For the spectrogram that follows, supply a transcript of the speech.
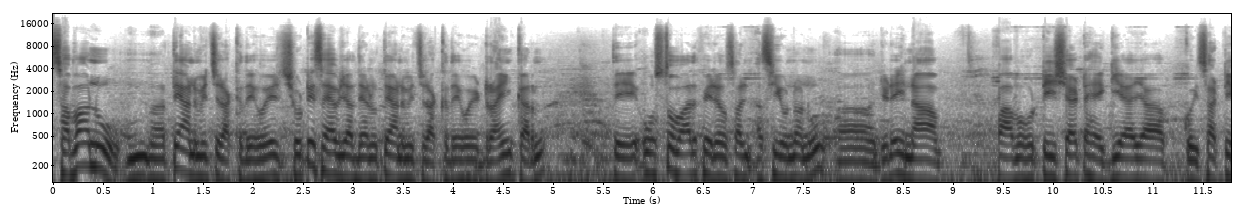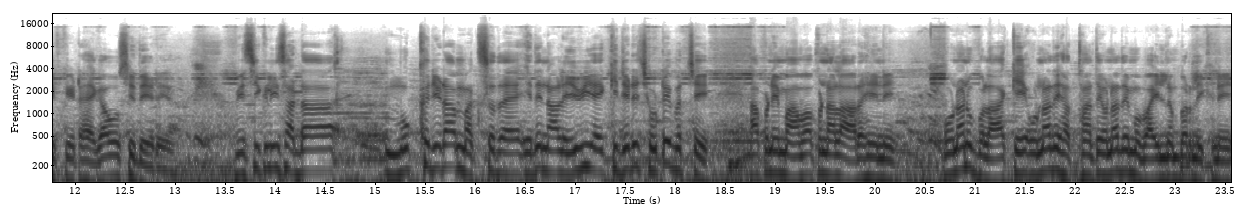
ਸਭਾ ਨੂੰ ਧਿਆਨ ਵਿੱਚ ਰੱਖਦੇ ਹੋਏ, ਛੋਟੇ ਸਾਹਿਬਜ਼ਾਦਿਆਂ ਨੂੰ ਧਿਆਨ ਵਿੱਚ ਰੱਖਦੇ ਹੋਏ ਡਰਾਇੰਗ ਕਰਨ ਤੇ ਉਸ ਤੋਂ ਬਾਅਦ ਫਿਰ ਉਸ- ਅਸੀਂ ਉਹਨਾਂ ਨੂੰ ਜਿਹੜੇ ਇਨਾਮ ਭਾਵ ਉਹ ਟੀ-ਸ਼ਰਟ ਹੈਗੀ ਆ ਜਾਂ ਕੋਈ ਸਰਟੀਫਿਕੇਟ ਹੈਗਾ ਉਹ ਅਸੀਂ ਦੇ ਰਹੇ ਹਾਂ। ਬੇਸਿਕਲੀ ਸਾਡਾ ਮੁੱਖ ਜਿਹੜਾ ਮਕਸਦ ਹੈ ਇਹਦੇ ਨਾਲ ਇਹ ਵੀ ਹੈ ਕਿ ਜਿਹੜੇ ਛੋਟੇ ਬੱਚੇ ਆਪਣੇ ਮਾਪੇ ਨਾਲ ਆ ਰਹੇ ਨੇ ਉਹਨਾਂ ਨੂੰ ਬੁਲਾ ਕੇ ਉਹਨਾਂ ਦੇ ਹੱਥਾਂ ਤੇ ਉਹਨਾਂ ਦੇ ਮੋਬਾਈਲ ਨੰਬਰ ਲਿਖਣੇ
